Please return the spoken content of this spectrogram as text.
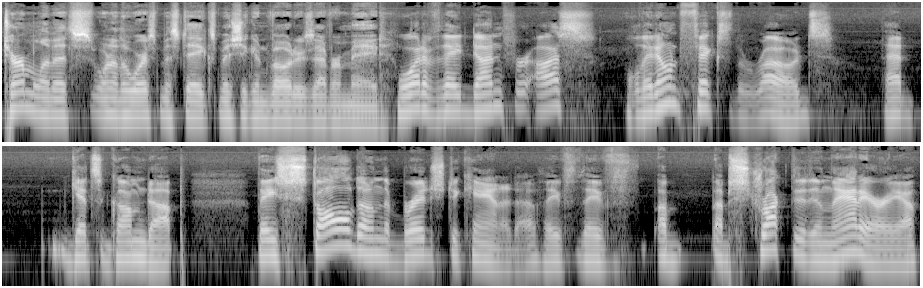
Term limits, one of the worst mistakes Michigan voters ever made. What have they done for us? Well, they don't fix the roads. That gets gummed up. They stalled on the bridge to Canada. They've they've ob- obstructed in that area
